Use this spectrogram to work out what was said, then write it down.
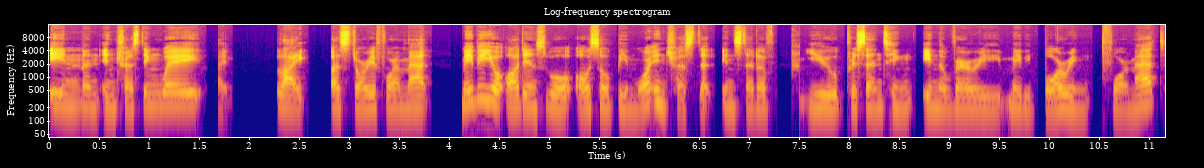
in an interesting way like like a story format maybe your audience will also be more interested instead of you presenting in a very maybe boring format.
